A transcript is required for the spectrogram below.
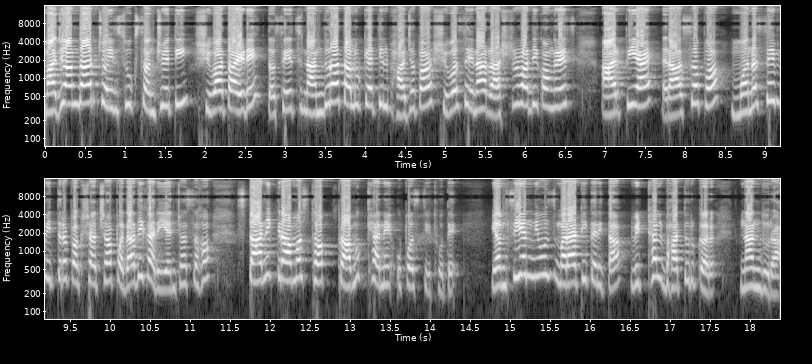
माजी आमदार चैनसुख संचेती शिवा तायडे तसेच नांदुरा तालुक्यातील भाजपा शिवसेना राष्ट्रवादी काँग्रेस आरपीआय रासप मनसे मित्र पक्षाच्या पदाधिकारी यांच्यासह स्थानिक ग्रामस्थ प्रामुख्याने उपस्थित होते. एमसीएन न्यूज मराठीकरिता विठ्ठल भातुरकर नांदुरा.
